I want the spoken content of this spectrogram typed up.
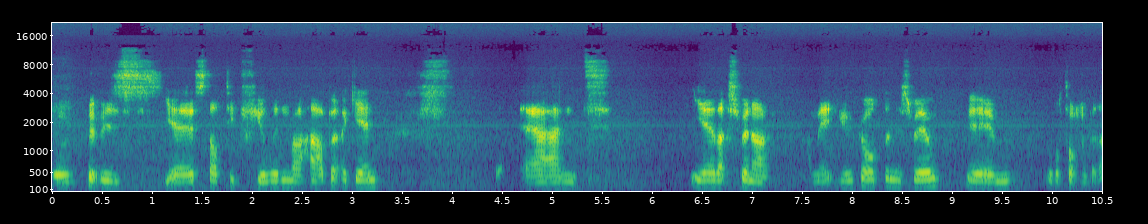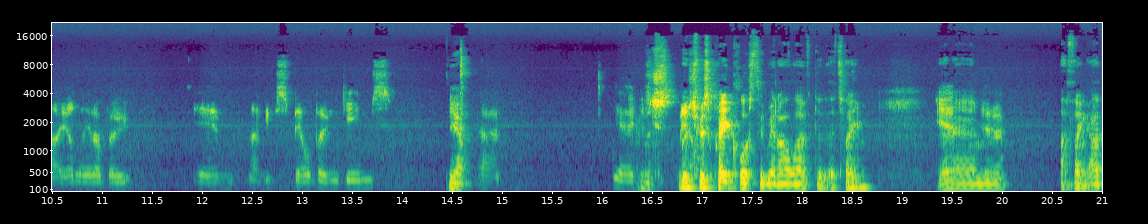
it was yeah, started fueling my habit again, and yeah, that's when I, I met you, Gordon, as well. Um, we were talking about that earlier about um, I think Spellbound games. Yeah. Uh, yeah, just which which was quite close to where I lived at the time. yeah, um, yeah. I think I,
